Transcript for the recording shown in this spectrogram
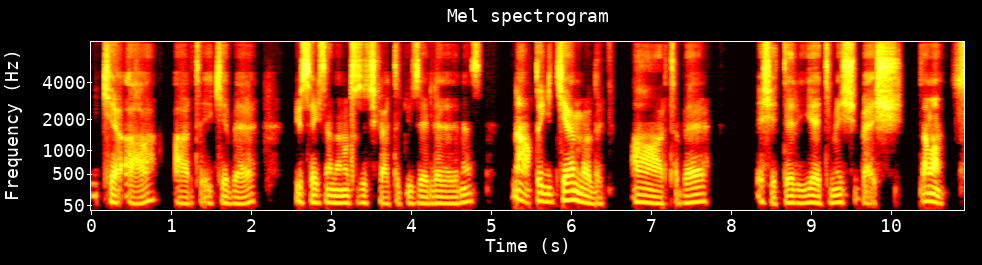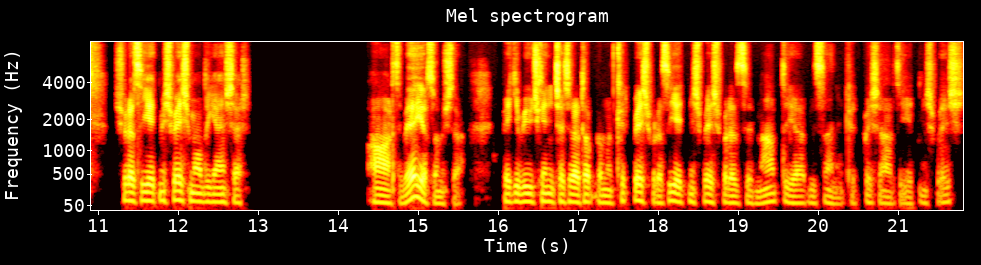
2A artı 2B 180'den 30'u çıkarttık. 150 dediniz. Ne yaptık? 2'ye mi böldük? A artı B eşittir 75. Tamam. Şurası 75 mi oldu gençler? A artı B ya sonuçta. Peki bir üçgenin iç açılar toplamı 45 burası 75 burası. Ne yaptı ya? Bir saniye 45 artı 75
